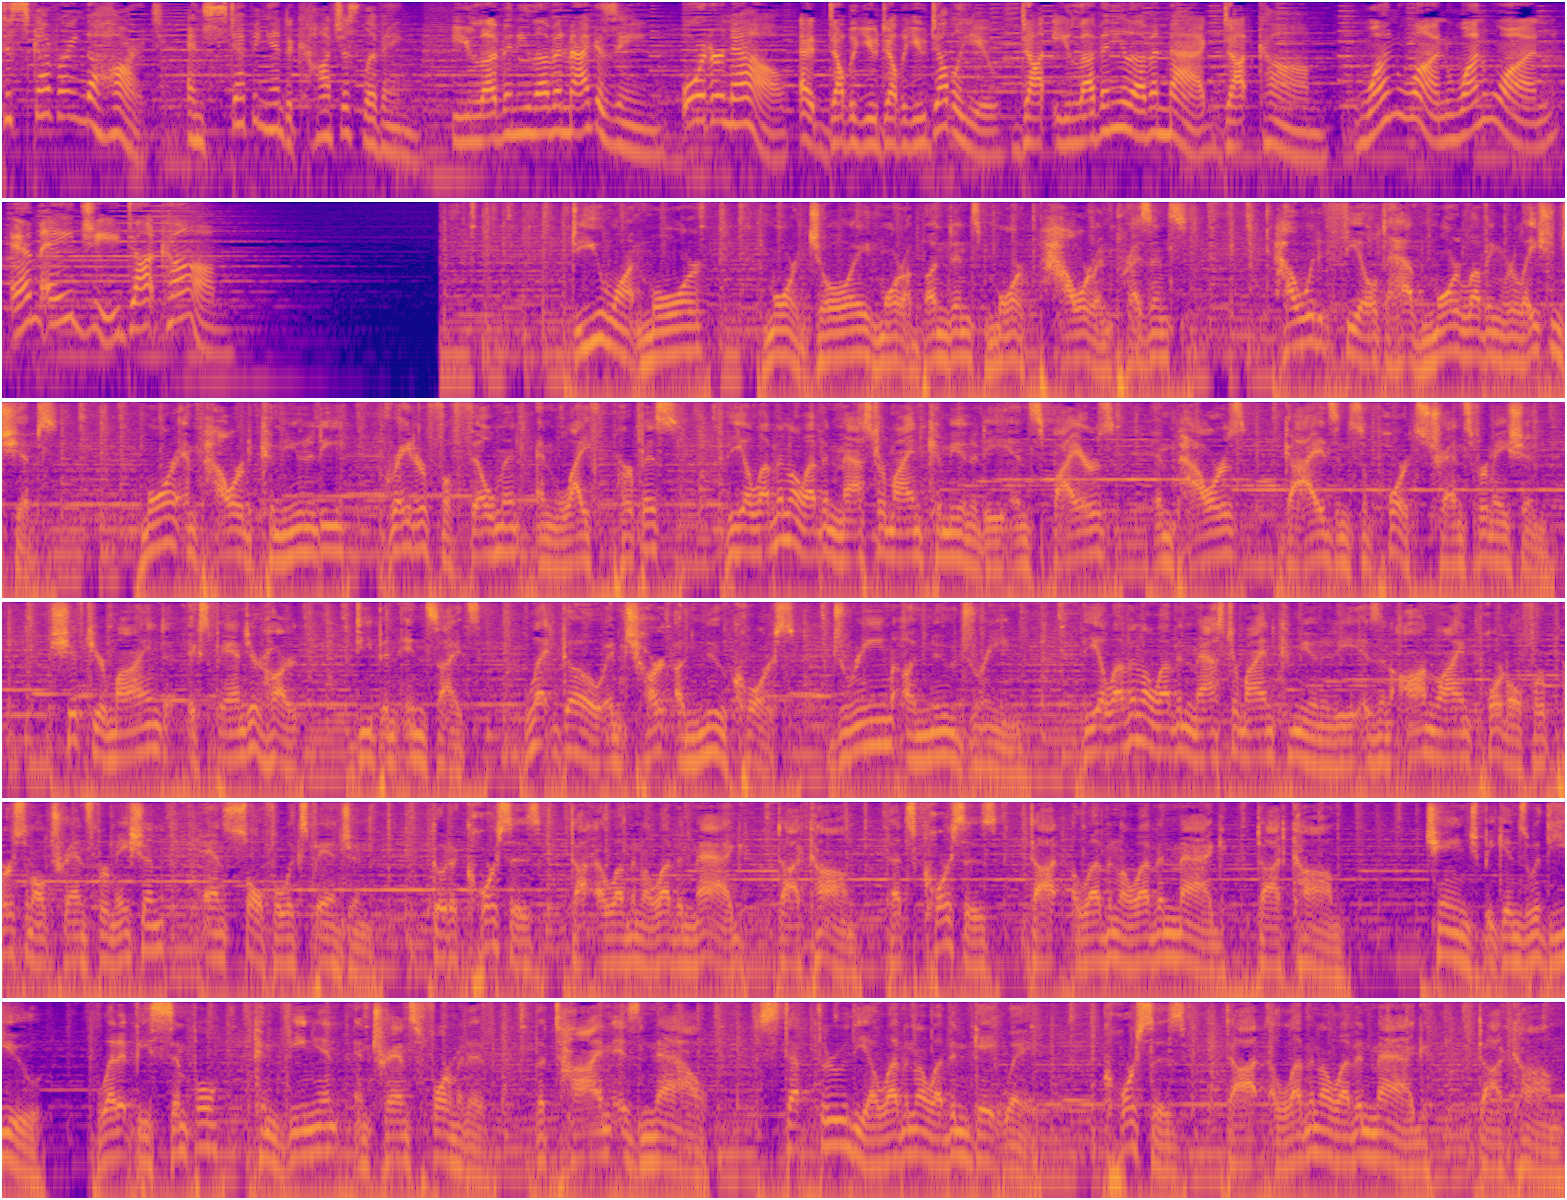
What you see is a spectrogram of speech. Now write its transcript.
discovering the heart, and stepping into conscious living. 1111 Magazine. Order now at www.1111mag.com. 1111mag.com. Do you want more? More joy, more abundance, more power and presence? How would it feel to have more loving relationships? More empowered community, greater fulfillment, and life purpose? The 1111 Mastermind community inspires, empowers, guides, and supports transformation. Shift your mind, expand your heart, deepen insights, let go and chart a new course, dream a new dream. The 1111 Mastermind community is an online portal for personal transformation and soulful expansion. Go to courses.1111mag.com. That's courses.1111mag.com. Change begins with you. Let it be simple, convenient, and transformative. The time is now. Step through the 1111 gateway. Courses.1111mag.com.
